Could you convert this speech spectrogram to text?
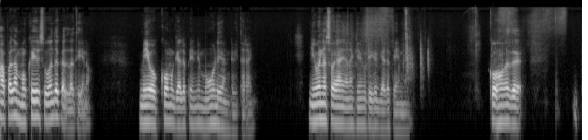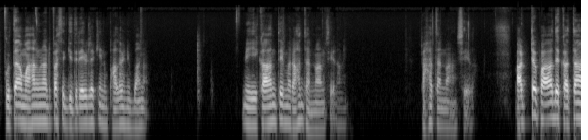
හපලා මුඛයේ සුවඳ කරලා තියෙනවා. මේ ඔක්කොම ගැලපෙන්නේ මෝඩයන්ට විතරයි. නිවන සොයා යන කෙනෙකුට ඒක ගැලපෙන්නේ කොහොමද පුතා මහණ වුණාට පස්සේ ගෙදර ඇවිල්ලා කියන පළවෙනි බණ? මේ ඒකාන්තයෙන්ම රහතන් වහන්සේලා රහතන් වහන්සේලා. අට්ඨපාද කතා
